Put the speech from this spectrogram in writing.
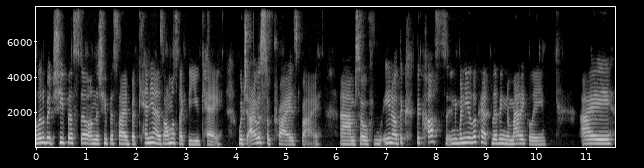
little bit cheaper still on the cheaper side, but Kenya is almost like the UK, which I was surprised by. Um, so, you know, the, the costs, and when you look at living nomadically, I,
